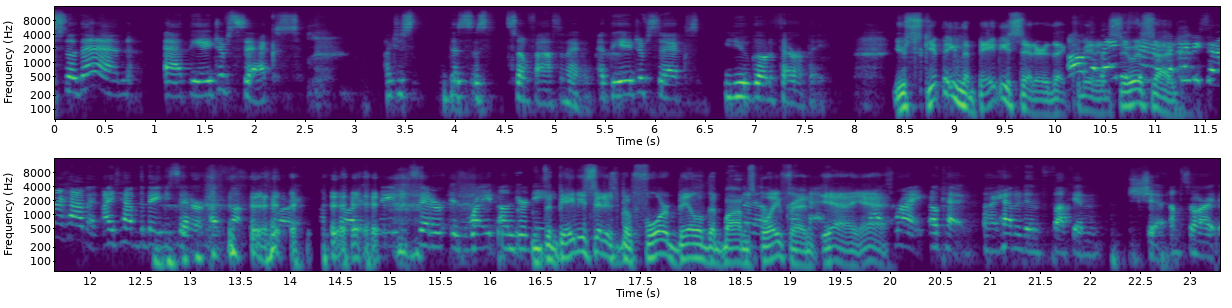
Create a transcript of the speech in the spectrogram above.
So then, at the age of six, I just this is so fascinating. At the age of six, you go to therapy. You're skipping the babysitter that Oh, the committed babysitter! suicide. The babysitter, I have it. I have the babysitter. I'm, sorry. I'm sorry. The babysitter is right underneath. The babysitter's before Bill, the mom's Bill, boyfriend. okay. Yeah, yeah. That's right. Okay. I had it in fucking shit. I'm sorry.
